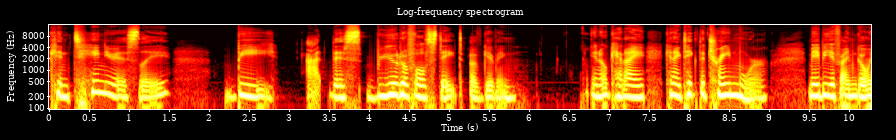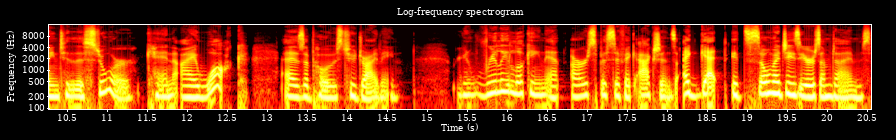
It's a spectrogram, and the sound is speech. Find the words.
continuously be at this beautiful state of giving? You know, can I can I take the train more? Maybe if I'm going to the store, can I walk as opposed to driving? You know, really looking at our specific actions. I get it's so much easier sometimes,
